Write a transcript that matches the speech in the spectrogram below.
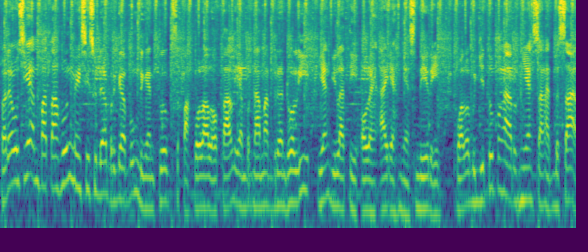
Pada usia 4 tahun, Messi sudah bergabung dengan klub sepak bola lokal yang bernama Grandoli yang dilatih oleh ayahnya sendiri. Walau begitu pengaruhnya sangat besar.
